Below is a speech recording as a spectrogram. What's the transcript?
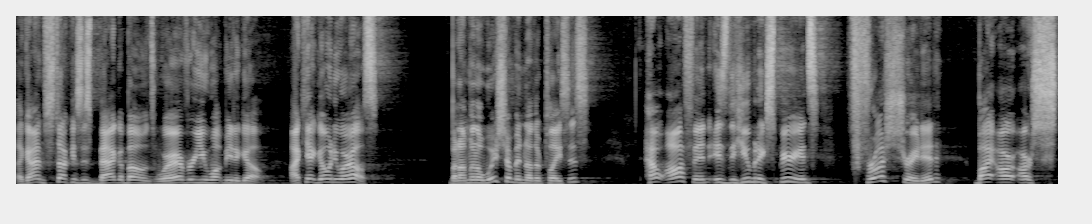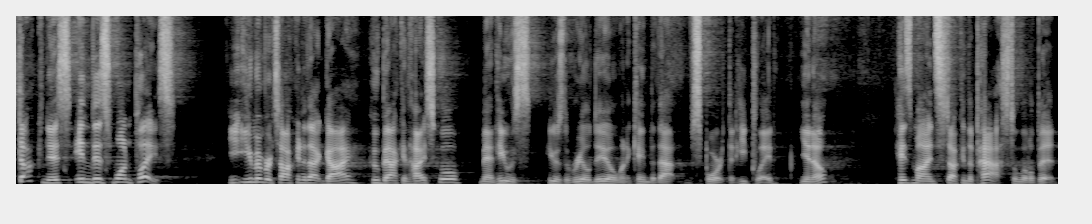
Like I'm stuck as this bag of bones wherever you want me to go. I can't go anywhere else. But I'm to wish I'm in other places how often is the human experience frustrated by our, our stuckness in this one place? You, you remember talking to that guy who back in high school, man, he was, he was the real deal when it came to that sport that he played, you know? His mind stuck in the past a little bit.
